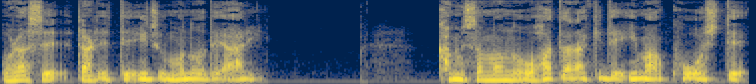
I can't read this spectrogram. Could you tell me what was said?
おらせられているものであり、神様のお働きで今こうして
